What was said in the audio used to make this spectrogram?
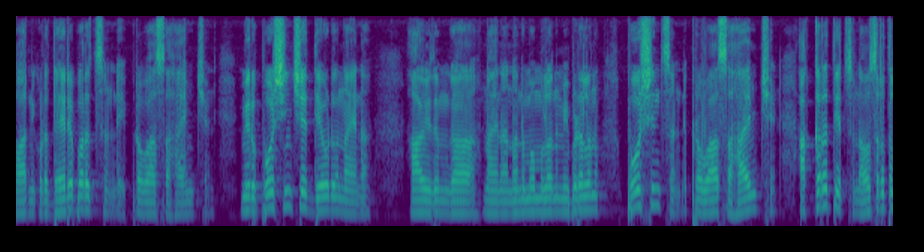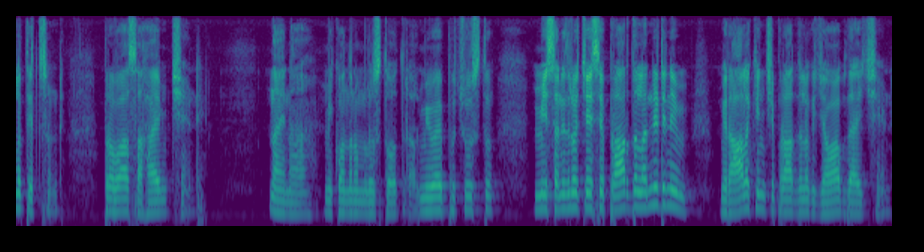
వారిని కూడా ధైర్యపరచండి ప్రభా సహాయం చేయండి. మీరు పోషించే దేవుడు నాయన ఆ విధంగా నాయన నన్ను మమ్మలను మీ బిడలను పోషించండి ప్రభా సహాయం చేయండి. అక్కర తీర్చండి అవసరతలు తీర్చండి ప్రభా సహాయం చేయండి. నాయన మీ కొందనములు స్తోత్రాలు. మీ వైపు చూస్తూ మీ సన్నిధిలో చేసే ప్రార్థనలన్నిటినీ మీరు ఆలకించి ప్రార్థనలకు జవాబుదాయి చేయండి.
